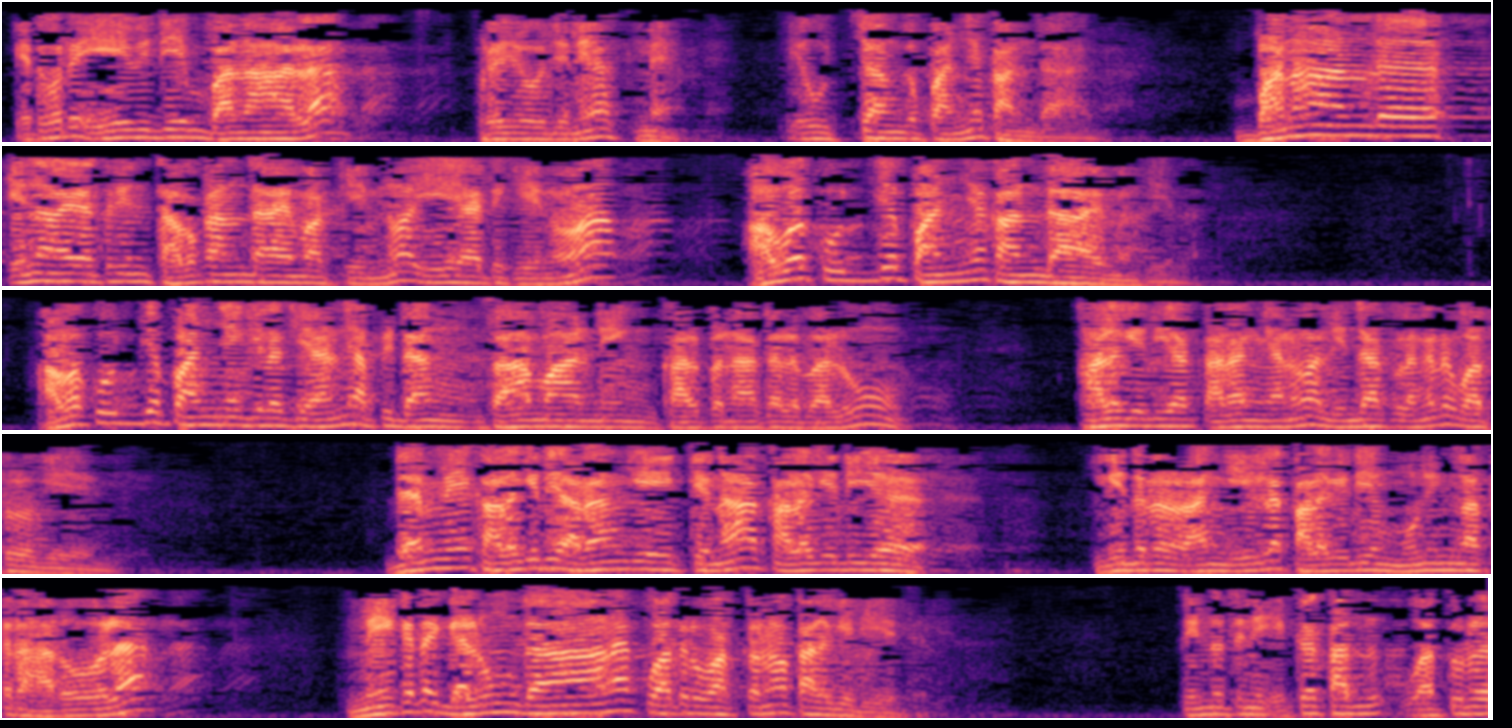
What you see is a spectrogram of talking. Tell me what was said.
එතකොට ඒ විදිහෙන් බණ අහලා ප්‍රයෝජනයක් නැහැ. ඒ උච්චංග පඤ්ඤ කණ්ඩායම. බණහඬ එන අය අතරින් තව කණ්ඩායමක් ඉන්නවා. ඒ අයට කියනවා අවකුජ්ජ පඤ්ඤ කණ්ඩායම කියලා. අවකුජ්ජ පඤ්ඤ කියලා කියන්නේ අපි දැන් සාමාන්‍යයෙන් කල්පනා කරලා බලමු කලගෙඩියක් අරන් යනවා ලිඳක් ළඟට වතුර ගේන්න. දැන් මේ කලගෙඩිය අරන් ගියේ කෙනා කලගෙඩිය ලිඳට අරන් ගිහිල්ලා කලගෙඩිය මුණින් අතර හරවලා මේකට ගැලුම් ගානක් වතුර වක් කරනවා කලගෙඩියට. පින්නතනේ එක වතුර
